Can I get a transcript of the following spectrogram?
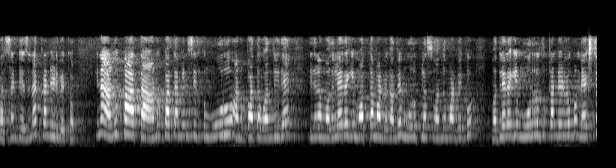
ಪರ್ಸೆಂಟೇಜನ್ನ ಕಂಡುಹಿಡಬೇಕು ಇನ್ನು ಅನುಪಾತ ಅನುಪಾತ ಮೀನ್ಸ್ ಇದಕ್ಕೆ ಮೂರು, ಅನುಪಾತ ಒಂದು ಇದೆ. ಇದನ್ನು ಮೊದಲನೇದಾಗಿ ಮೊತ್ತ ಮಾಡಬೇಕಂದ್ರೆ ಮೂರು ಪ್ಲಸ್ ಒಂದು ಮಾಡಬೇಕು. ಮೊದಲನೇದಾಗಿ ಮೂರರದ್ದು ಕಂಡುಹಿಡಬೇಕು ನೆಕ್ಸ್ಟ್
